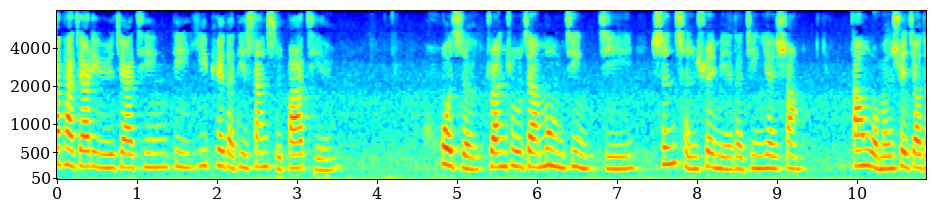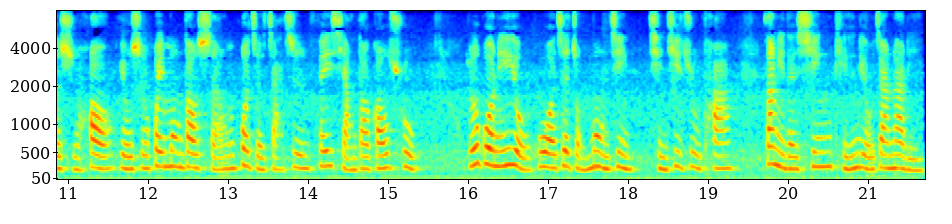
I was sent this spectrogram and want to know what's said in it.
帕塔加里瑜伽经第一篇的第三十八节，或者专注在梦境及深层睡眠的经验上。当我们睡觉的时候，有时会梦到神或者杂志飞翔到高处。如果你有过这种梦境，请记住它，让你的心停留在那里，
